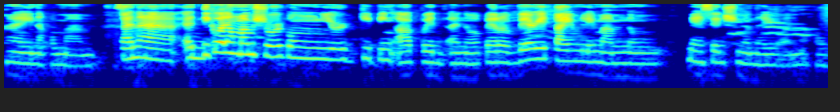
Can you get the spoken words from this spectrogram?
Hay, nako ma'am. Sana, eh, di ko lang ma'am sure kung you're keeping up with ano, pero very timely ma'am nung message mo na yun. Ako.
